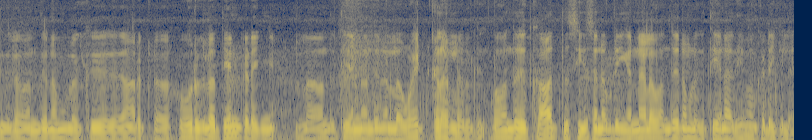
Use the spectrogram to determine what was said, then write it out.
இதில் வந்து நம்மளுக்கு அரை கிலோ ஒரு கிலோ தேன் கிடைக்குங்க. நல்லா வந்து தேன் வந்து நல்லா ஒயிட் கலரில் இருக்குது இப்போ வந்து காற்று சீசன் அப்படிங்கிறனால வந்து நம்மளுக்கு தேன் அதிகமாக கிடைக்கல.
